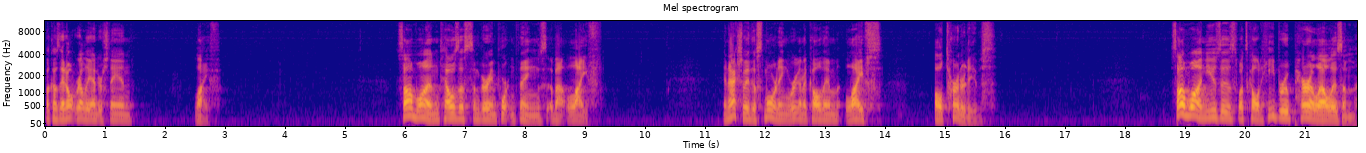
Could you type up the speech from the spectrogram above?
because they don't really understand life. Psalm 1 tells us some very important things about life. And actually, this morning, we're going to call them life's alternatives. Psalm 1 uses what's called Hebrew parallelism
